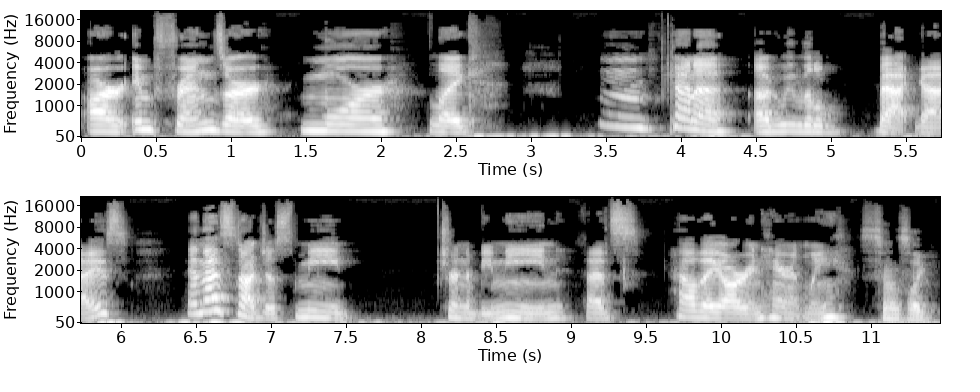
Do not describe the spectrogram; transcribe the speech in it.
our imp friends are more like hmm, kind of ugly little bat guys. And that's not just me trying to be mean, that's how they are inherently. Sounds like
